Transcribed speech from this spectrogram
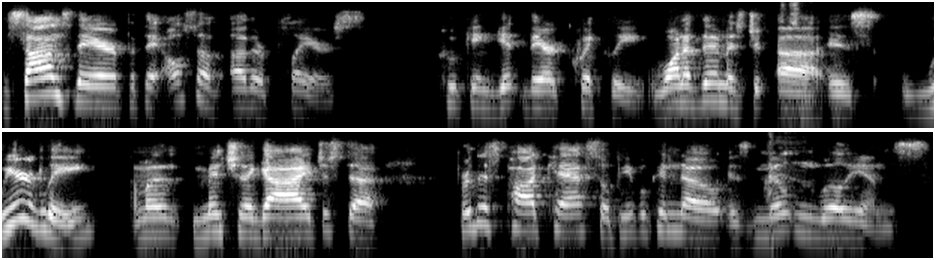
Haason's there, but they also have other players who can get there quickly. One of them is uh, is weirdly, I'm going to mention a guy just uh, for this podcast so people can know is Milton Williams.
